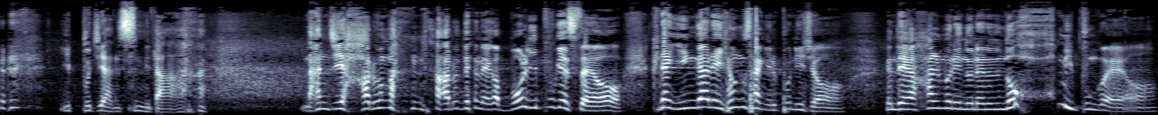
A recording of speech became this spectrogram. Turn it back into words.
이쁘지 않습니다. 난지 하루만 하루 된 애가 뭘 이쁘겠어요. 그냥 인간의 형상일 뿐이죠. 근데 할머니 눈에는 너무 이쁜 거예요.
